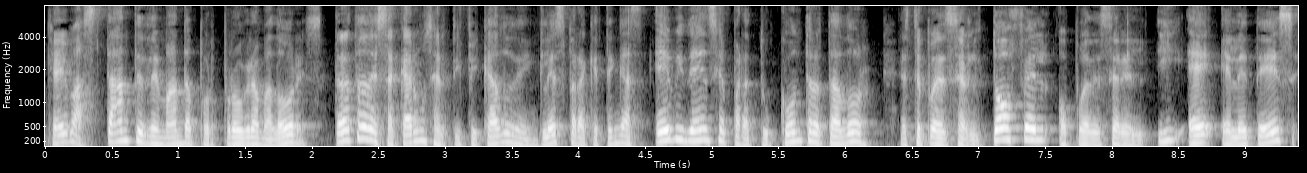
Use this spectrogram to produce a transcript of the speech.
que hay bastante demanda por programadores. Trata de sacar un certificado de inglés para que tengas evidencia para tu contratador. Este puede ser el TOEFL o puede ser el IELTS.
